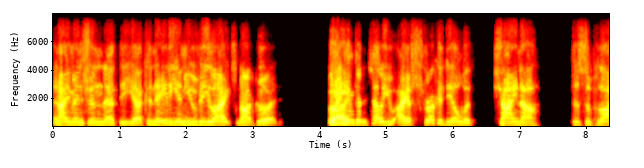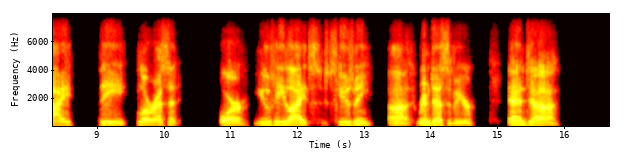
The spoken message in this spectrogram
And I mentioned that the uh, Canadian UV lights not good. But right. I am going to tell you, I have struck a deal with China to supply the fluorescent or UV lights, excuse me, uh, remdesivir, and uh,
